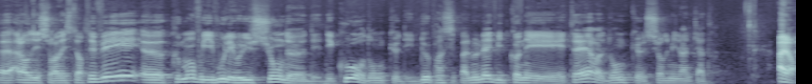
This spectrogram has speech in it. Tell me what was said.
Euh, alors, sur Investor TV. Euh, comment voyez-vous l'évolution des cours donc, des deux principales monnaies, Bitcoin et Ether, donc, euh, sur 2024 Alors,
